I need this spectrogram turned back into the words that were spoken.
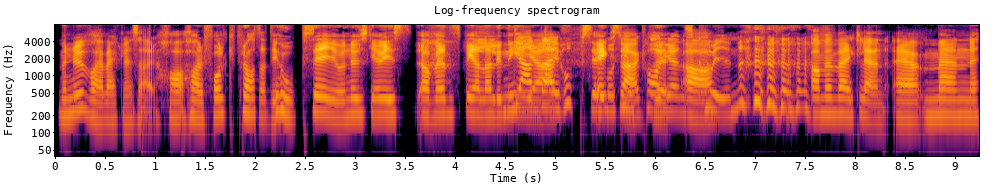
Men nu var jag verkligen så här, har, har folk pratat ihop sig och nu ska vi ja, men, spela Linnea? Gadda ihop sig mot Exakt, hjorthagens ja. queen. Ja men verkligen. Eh, men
